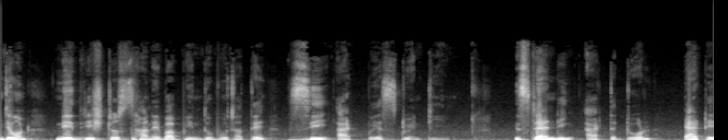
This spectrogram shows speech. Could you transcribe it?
যেমন, নির্দিষ্ট স্থানে বা বিন্দু বোঝাতে see at page twenty standing at the door at a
